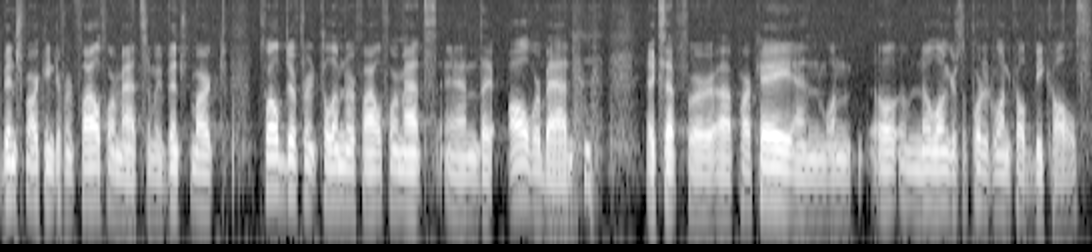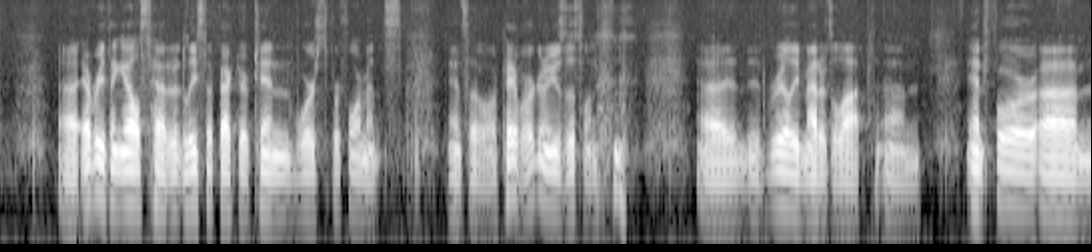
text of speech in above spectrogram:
benchmarking different file formats, and we benchmarked 12 different columnar file formats, and they all were bad, except for uh, Parquet and one oh, no longer supported one called bcolz. Uh, everything else had at least a factor of 10 worse performance. And so, okay, well, we're going to use this one. uh, it really matters a lot. Um, and for um,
